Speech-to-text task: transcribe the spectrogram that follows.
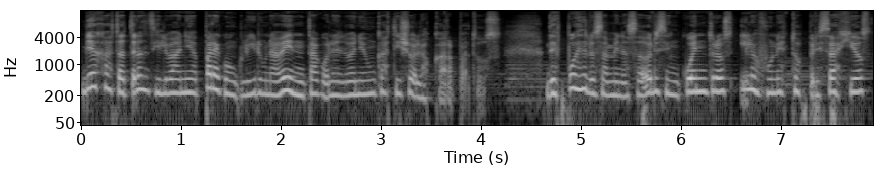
viaja hasta Transilvania para concluir una venta con el dueño de un castillo de los Cárpatos. Después de los amenazadores encuentros y los funestos presagios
